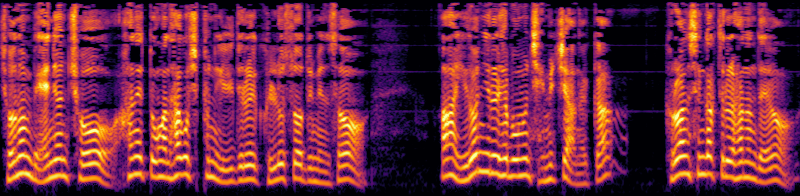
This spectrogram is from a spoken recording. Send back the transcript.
저는 매년 초 한 해 동안 하고 싶은 일들을 글로 써두면서 아, 이런 일을 해보면 재밌지 않을까? 그러한 생각들을 하는데요.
